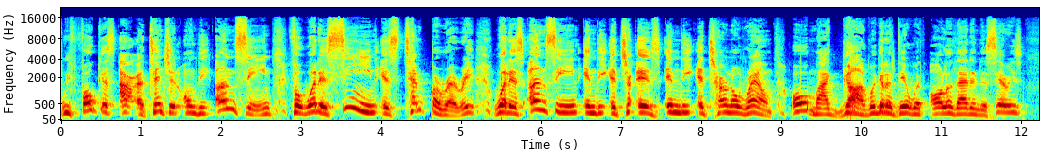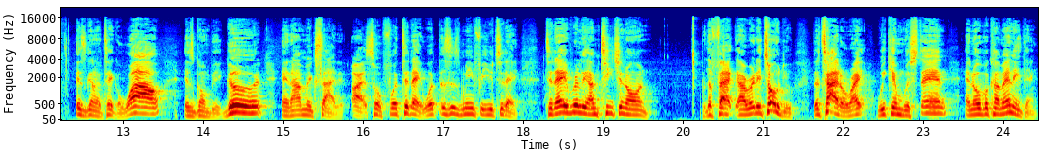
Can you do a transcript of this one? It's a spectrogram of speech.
We focus our attention on the unseen. For what is seen is temporary. What is unseen in the is in the eternal realm. Oh my God, we're going to deal with all of that in this series. It's going to take a while. It's going to be good. And I'm excited. All right. So for today, what does this mean for you today? Today, really, I'm teaching on the fact I already told you the title, right? We can withstand and overcome anything.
